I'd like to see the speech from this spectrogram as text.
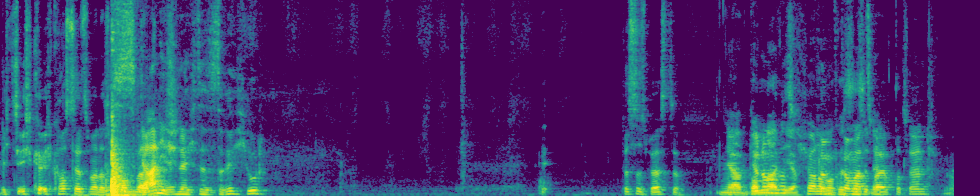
Ich, ich, ich koste jetzt mal das Das ist Bombardier. gar nicht schlecht, das ist richtig gut. Das ist das Beste. Ja, genau Bombardier. das. Was 5,2 Prozent. Ja.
